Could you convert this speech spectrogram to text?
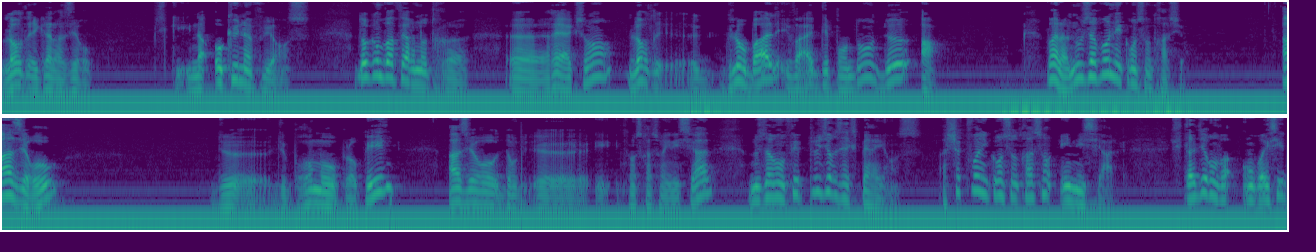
L'ordre égale à 0, puisqu'il n'a aucune influence. Donc on va faire notre euh, réaction, l'ordre euh, global va être dépendant de A. Voilà, nous avons les concentrations. A0 de, du bromopropyle, A0 donc euh, concentration initiale. Nous avons fait plusieurs expériences. À chaque fois une concentration initiale. C'est-à-dire on va, on va essayer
